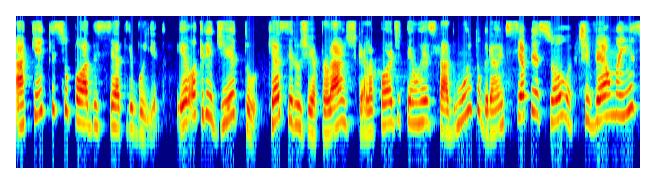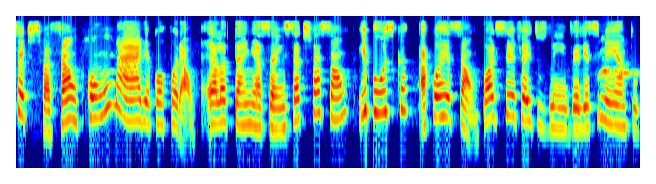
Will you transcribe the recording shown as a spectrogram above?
A que, que isso pode ser atribuído? Eu acredito que a cirurgia plástica ela pode ter um resultado muito grande se a pessoa tiver uma insatisfação com uma área corporal. Ela tem essa insatisfação e busca a correção. Pode ser efeitos do envelhecimento,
